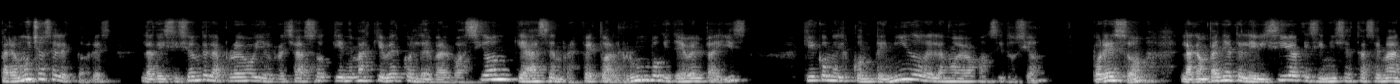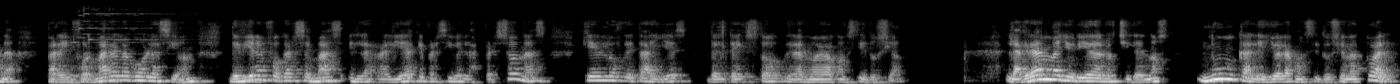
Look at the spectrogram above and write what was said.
Para muchos electores, la decisión del apruebo y el rechazo tiene más que ver con la evaluación que hacen respecto al rumbo que lleva el país que con el contenido de la nueva constitución. Por eso, la campaña televisiva que se inicia esta semana para informar a la población debiera enfocarse más en la realidad que perciben las personas que en los detalles del texto de la nueva constitución. La gran mayoría de los chilenos nunca leyó la constitución actual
